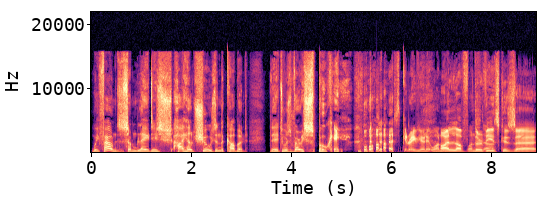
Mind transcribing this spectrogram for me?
"We found some ladies' high-heeled shoes in the cupboard. It was very spooky." Just reviewing it one. I love one the star. reviews because uh,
